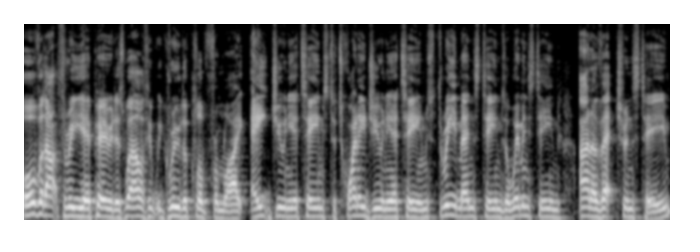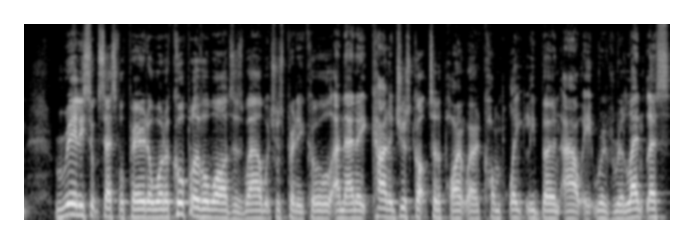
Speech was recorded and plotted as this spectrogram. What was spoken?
over that three year period as well, I think we grew the club from like eight junior teams to 20 junior teams, three men's teams, a women's team, and a veterans team. Really successful period. I won a couple of awards as well, which was pretty cool. And then it kind of just got to the point where it completely burnt out. It was relentless.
